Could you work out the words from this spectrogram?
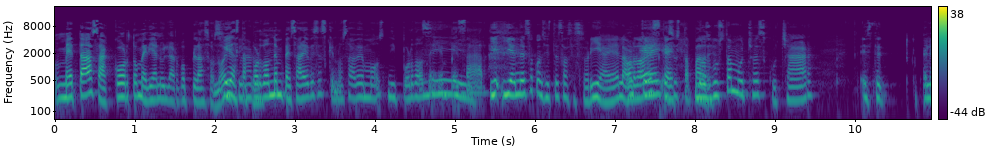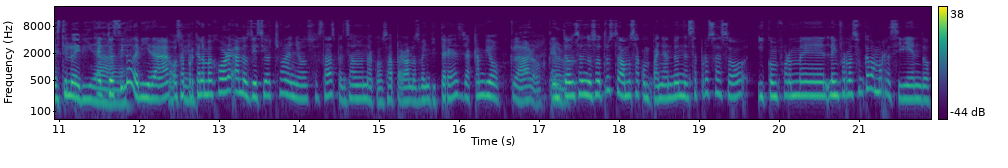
metas a corto, mediano y largo plazo, ¿no? Sí, y hasta claro. por dónde empezar. Hay veces que no sabemos ni por dónde Sí. empezar. Y, y en eso consiste esa asesoría, ¿eh? La verdad es que eso está padre. nos gusta mucho escuchar este El estilo de vida. Tu estilo de vida, o sea, porque a lo mejor a los 18 años estabas pensando en una cosa, pero a los 23 ya cambió. Claro, claro. Entonces nosotros te vamos acompañando en ese proceso y conforme la información que vamos recibiendo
